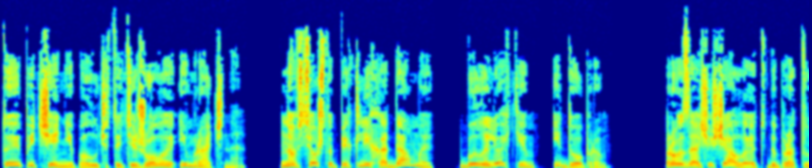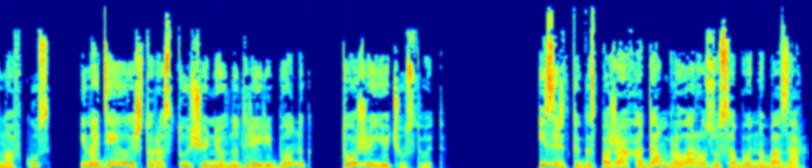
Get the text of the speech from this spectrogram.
то и печенье получится тяжелое и мрачное. Но все, что пекли хадамы, было легким и добрым. Роза ощущала эту доброту на вкус и надеялась, что растущий у нее внутри ребенок тоже ее чувствует. Изредка госпожа Хадам брала Розу с собой на базар,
